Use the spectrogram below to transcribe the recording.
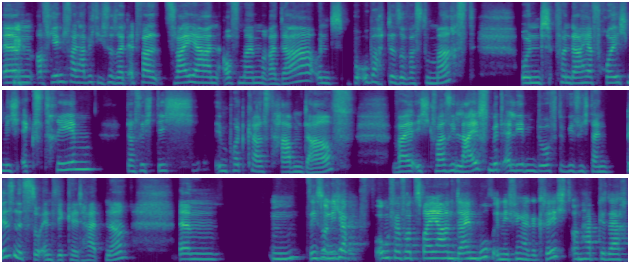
ähm, auf jeden Fall habe ich dich so seit etwa zwei Jahren auf meinem Radar und beobachte so, was du machst. Und von daher freue ich mich extrem, dass ich dich im Podcast haben darf, weil ich quasi live miterleben durfte, wie sich dein Business so entwickelt hat. Ne? Ähm, mhm. Siehst du, und ich habe ungefähr vor zwei Jahren dein Buch in die Finger gekriegt und habe gedacht,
